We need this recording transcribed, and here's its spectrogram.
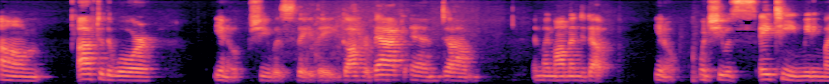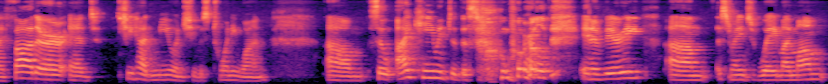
Um, after the war, you know, she was they they got her back, and um, and my mom ended up, you know, when she was 18, meeting my father, and she had me when she was 21. Um, so I came into this world in a very um, strange way. My mom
